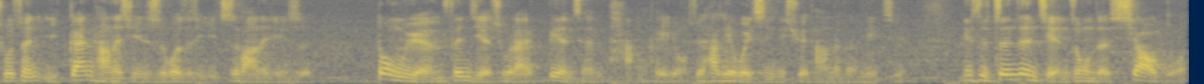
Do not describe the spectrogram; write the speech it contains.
储存以肝糖的形式或者是以脂肪的形式，动员分解出来变成糖可以用，所以它可以维持你的血糖的恒定性。因此，真正减重的效果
